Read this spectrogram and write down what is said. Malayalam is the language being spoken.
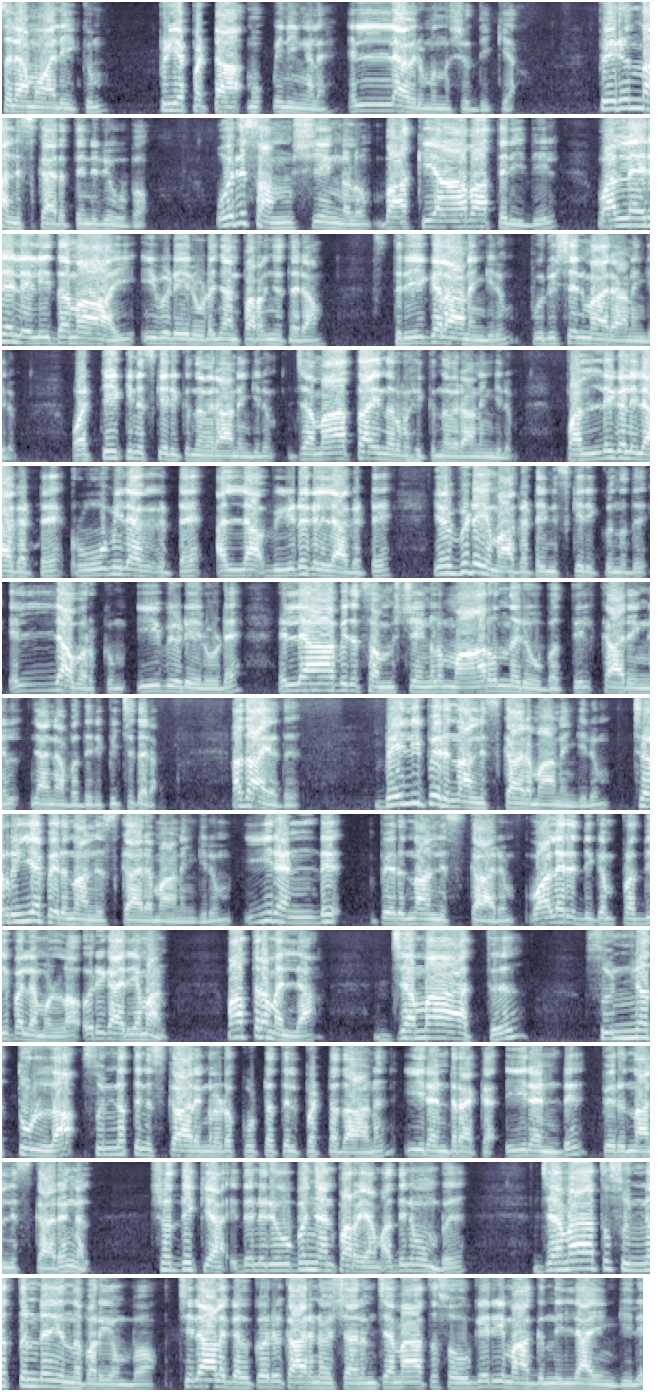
അസ്സലാമു അലൈക്കും പ്രിയപ്പെട്ട മുഗ്മിനിങ്ങളെ എല്ലാവരും ഒന്ന് ശ്രദ്ധിക്കുക. പെരുന്നാൾ രൂപം. ഒരു സംശയങ്ങളും ബാക്കിയാവാത്ത രീതിയിൽ വളരെ ലളിതമായി ഇവിടെയിലൂടെ ഞാൻ പറഞ്ഞു തരാം. സ്ത്രീകളാണെങ്കിലും പുരുഷന്മാരാണെങ്കിലും ഒറ്റയ്ക്ക് നിസ്കരിക്കുന്നവരാണെങ്കിലും ജമാത്തായി നിർവഹിക്കുന്നവരാണെങ്കിലും പള്ളികളിലാകട്ടെ റൂമിലാകട്ടെ അല്ല വീടുകളിലാകട്ടെ എവിടെയുമാകട്ടെ നിസ്കരിക്കുന്നത് എല്ലാവർക്കും ഈ വീഡിയോയിലൂടെ എല്ലാവിധ സംശയങ്ങളും മാറുന്ന രൂപത്തിൽ കാര്യങ്ങൾ ഞാൻ അവതരിപ്പിച്ചു തരാം. അതായത് ബലി പെരുന്നാൾ നിസ്കാരമാണെങ്കിലും ചെറിയ പെരുന്നാൾ നിസ്കാരമാണെങ്കിലും ഈ രണ്ട് പെരുന്നാൾ നിസ്കാരം വളരെയധികം പ്രതിഫലമുള്ള ഒരു കാര്യമാണ്. മാത്രമല്ല ജമാഅത്ത് സുന്നത്തുള്ള സുന്നത്ത് നിസ്കാരങ്ങളുടെ കൂട്ടത്തിൽപ്പെട്ടതാണ് ഈ രണ്ടരക്ക ഈ രണ്ട് പെരുന്നാൾ നിസ്കാരങ്ങൾ. ശ്രദ്ധിക്കുക ഇതിന്റെ രൂപം ഞാൻ പറയാം. അതിനു മുമ്പ് ജമാഅത്ത് സുന്നത്തുണ്ട് എന്ന് പറയുമ്പോൾ ചില ആളുകൾക്ക് ഒരു കാരണവശാലും ജമാഅത്ത് സൗകര്യമാകുന്നില്ല എങ്കിൽ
